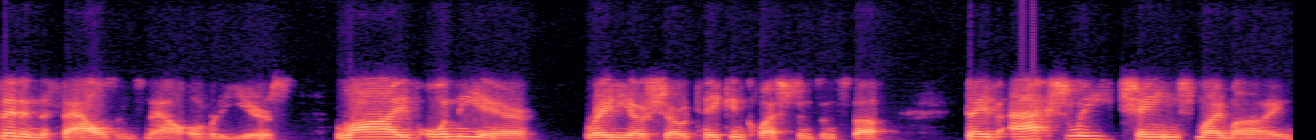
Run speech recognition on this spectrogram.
been in the thousands now over the years, live on the air, radio show, taking questions and stuff. They've actually changed my mind.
